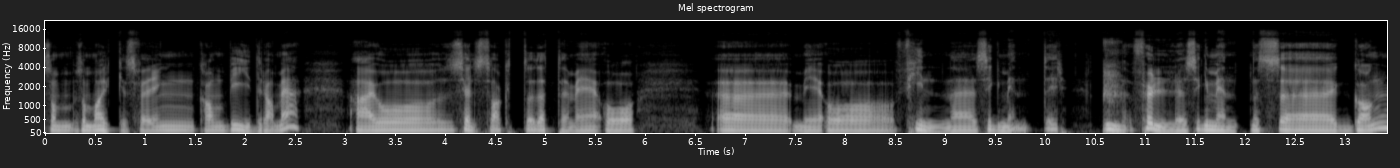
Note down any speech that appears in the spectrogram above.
som, som, markedsføring kan bidra med, er jo selvsagt dette med å, med å finne segmenter. Følge segmentenes gang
